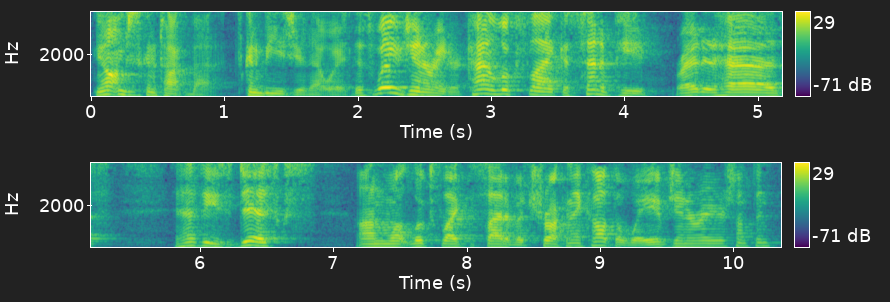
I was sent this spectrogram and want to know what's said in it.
you know, I'm just gonna talk about it. It's gonna be easier that way. This wave generator kind of looks like a centipede, right? It has it has these discs on what looks like the side of a truck, and they call it the wave generator or something.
